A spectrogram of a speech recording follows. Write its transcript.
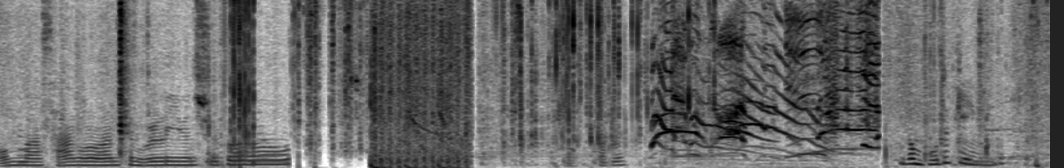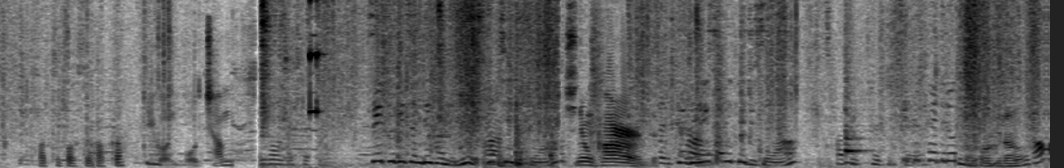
엄마 상어한테 물리면 죽어 어, 카드? 이건 보드 게임인데? 아트박스 갈까? 이건 못 참. 읽어주세요. 셀프 계산대 화면을 터치해주세요. 신용카드 카드를 삽입해주세요. 삽입해주세요. 어디다 넣어?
